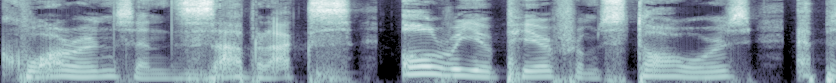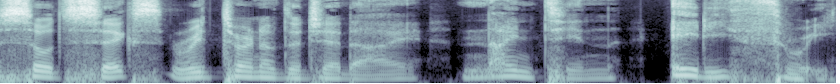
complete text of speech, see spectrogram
Quarrens, and Zabraks all reappear from Star Wars Episode 6, Return of the Jedi, 1983.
